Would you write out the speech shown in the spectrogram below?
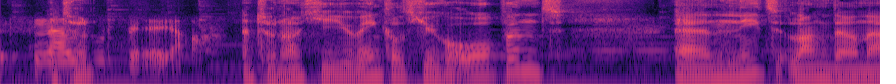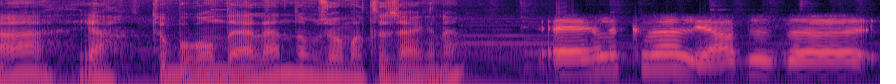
Snel toen, voorbij, ja. En toen had je je winkeltje geopend. En niet lang daarna, ja, toen begon de ellende, om zo maar te zeggen, hè? Eigenlijk wel, ja. Dus uh,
